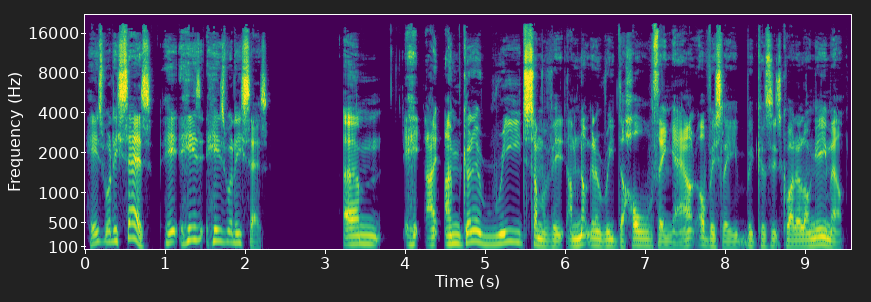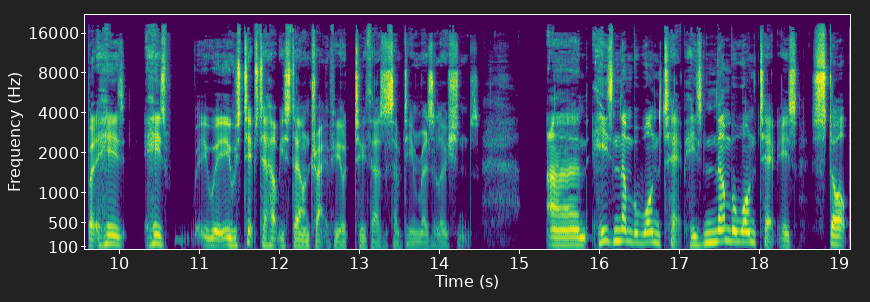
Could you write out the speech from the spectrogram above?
here's what he says. Here's, here's what he says. Um, I, am going to read some of it. I'm not going to read the whole thing out, obviously, because it's quite a long email. But here's here's it was tips to help you stay on track for your 2017 resolutions. And his number one tip, his number one tip is stop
